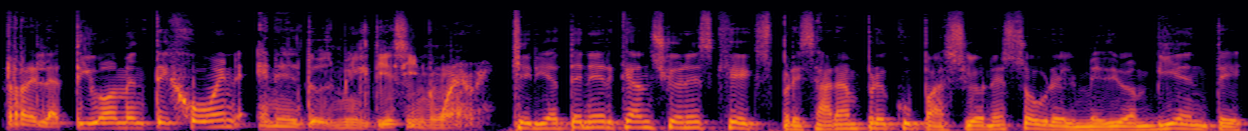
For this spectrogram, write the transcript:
relativamente joven en el 2019. Quería tener canciones que expresaran preocupaciones sobre el medio ambiente,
